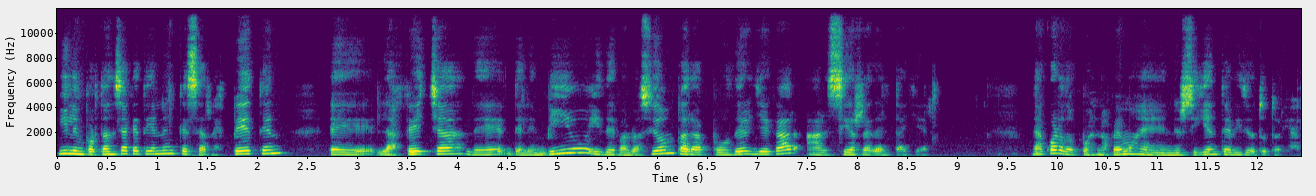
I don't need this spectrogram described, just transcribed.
y la importancia que tienen que se respeten eh, las fechas del envío y de evaluación para poder llegar al cierre del taller. ¿De acuerdo? Pues nos vemos en el siguiente video tutorial.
